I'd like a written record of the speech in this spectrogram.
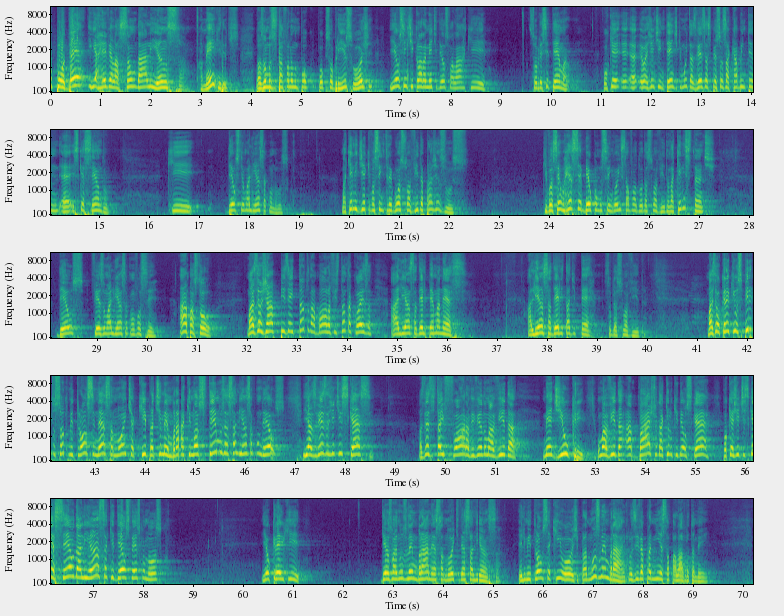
o poder e a revelação da aliança. Amém, queridos? Nós vamos estar falando um pouco, um pouco sobre isso hoje. E eu senti claramente Deus falar que sobre esse tema. Porque é, é, a gente entende que muitas vezes as pessoas acabam é, esquecendo que Deus tem uma aliança conosco. Naquele dia que você entregou a sua vida para Jesus, que você o recebeu como Senhor e Salvador da sua vida, naquele instante, Deus fez uma aliança com você. Ah, pastor, mas eu já pisei tanto na bola, fiz tanta coisa. A aliança dele permanece. A aliança dele está de pé sobre a sua vida. Mas eu creio que o Espírito Santo me trouxe nessa noite aqui para te lembrar que nós temos essa aliança com Deus. E às vezes a gente esquece. Às vezes está aí fora vivendo uma vida medíocre, uma vida abaixo daquilo que Deus quer, porque a gente esqueceu da aliança que Deus fez conosco. E eu creio que Deus vai nos lembrar nessa noite dessa aliança. Ele me trouxe aqui hoje para nos lembrar, inclusive é para mim essa palavra também.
